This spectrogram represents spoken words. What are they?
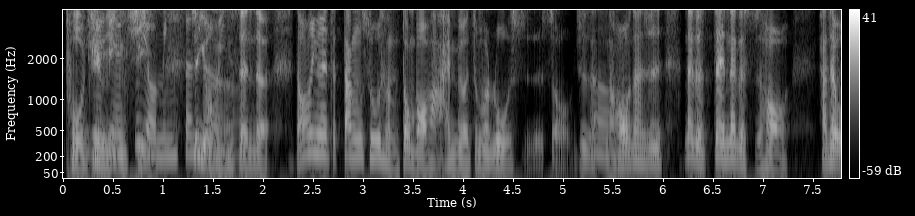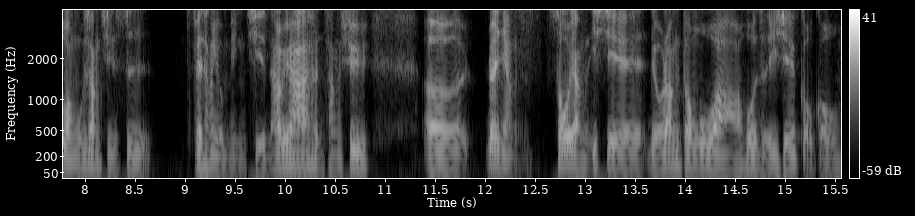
颇具名气，有名声，是有名。声的。然后因为在当初可能动保法还没有这么落实的时候，就是、嗯然后但是那个在那个时候，他在网络上其实是非常有名气。然后因为他很常去呃认养收养一些流浪动物啊，或者一些狗狗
